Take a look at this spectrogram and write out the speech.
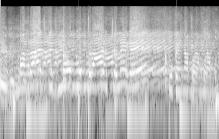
महाराज के वियोग में प्राण चले गए तो कहना पड़ा।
